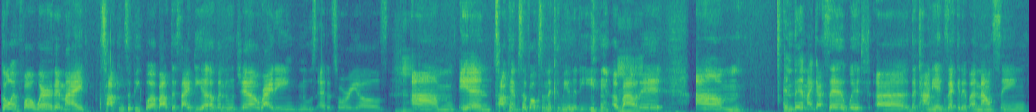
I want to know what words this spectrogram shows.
going forward and like talking to people about this idea of a new jail, writing news editorials, Mm-hmm. um, and talking to folks in the community about Mm-hmm. it. Um, and then, like I said, with uh, the county executive announcing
